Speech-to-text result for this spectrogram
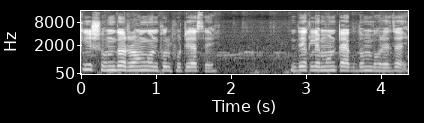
কি সুন্দর রঙ্গন ফুল ফুটে আছে। দেখলে মনটা একদম ভরে যায়।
